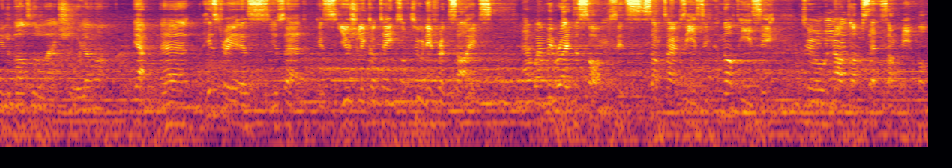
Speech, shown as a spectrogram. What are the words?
in a battle like Shiroyama. Yeah, uh, history, as you said, is usually contains of two different sides. And when we write the songs, it's sometimes easy, not easy, to not upset some people.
